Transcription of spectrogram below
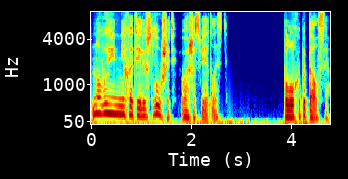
но вы не хотели слушать, ваша светлость. Плохо пытался.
